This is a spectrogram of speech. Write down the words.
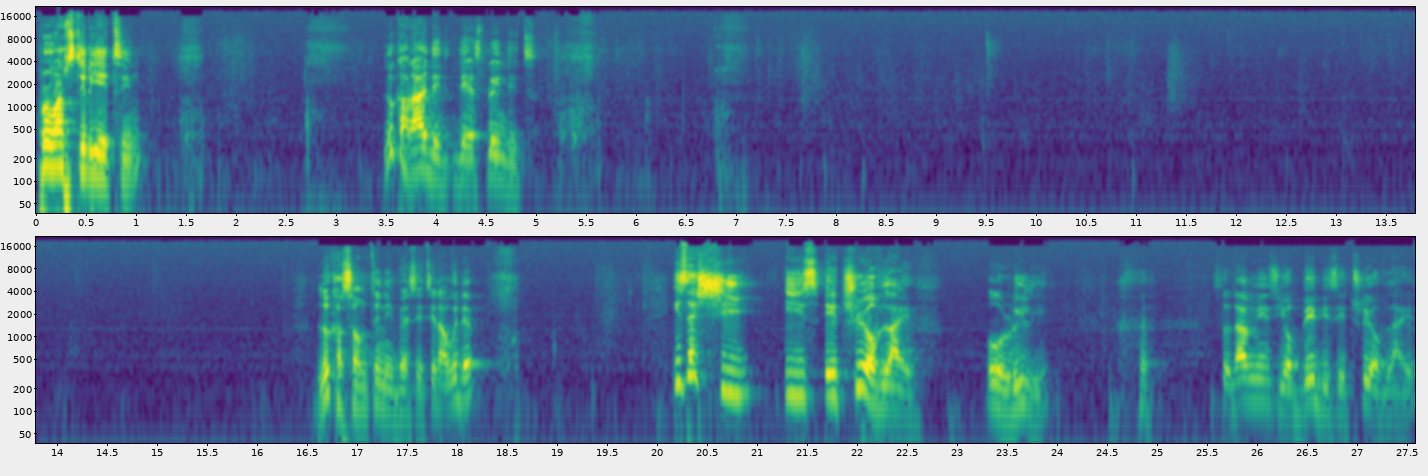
Proverbs 3:18. Look at how they, they explained it. Look at something in verse 18. Are we there? He says, She is a tree of life. Oh, really? So that means your baby is a tree of life.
